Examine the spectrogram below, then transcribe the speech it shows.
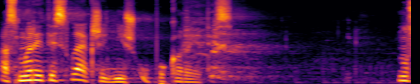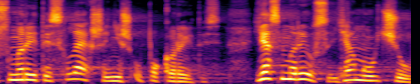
а смиритись легше, ніж упокоритись. Ну, смиритись легше, ніж упокоритись. Я смирився, я мовчу,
